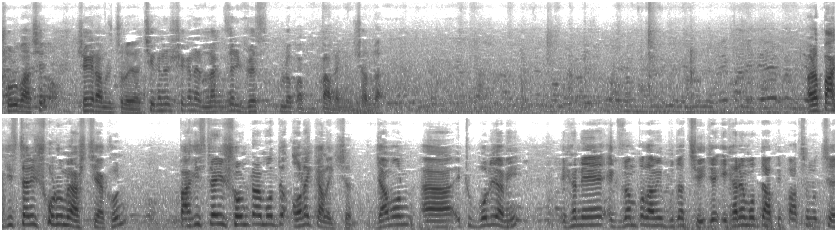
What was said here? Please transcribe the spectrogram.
শোরুম আছে, সেখানে আমরা চলে যাচ্ছি। সেখানে সেখানে লাক্সারি ড্রেসগুলো পাবেন ইনশাল্লাহ আমরা পাকিস্তানি শোরুমে আসছি এখন। পাকিস্তানি সোমটার মধ্যে অনেক কালেকশন যেমন একটু বলি আমি, এখানে এক্সাম্পল আমি বুঝাচ্ছি যে এখানের মধ্যে আপনি পাচ্ছেন হচ্ছে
